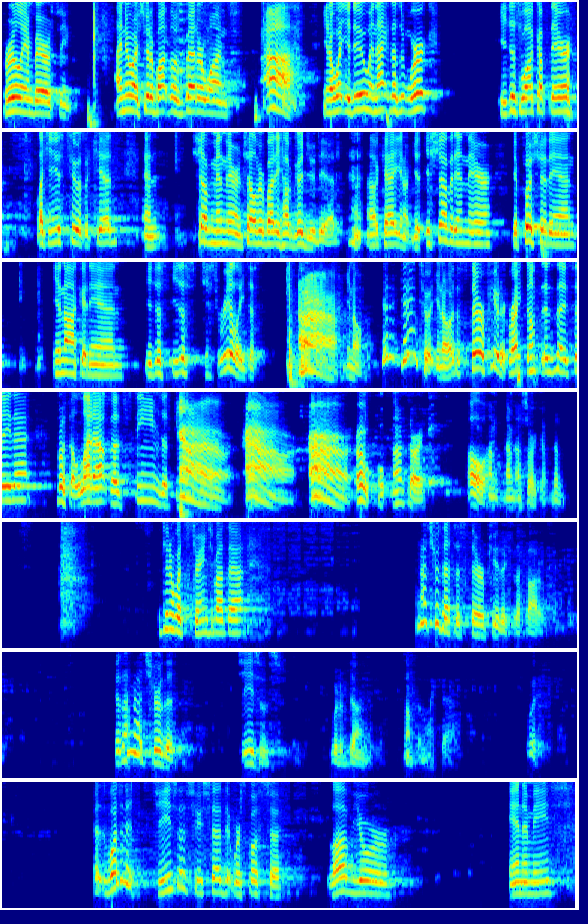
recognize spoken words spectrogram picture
really embarrassing. I knew I should have bought those better ones. Ah, you know what you do when that doesn't work? You just walk up there like you used to as a kid and shove them in there and tell everybody how good you did. Okay, you know, you, you shove it in there, you push it in, you knock it in, you just, you just, just really just, you know, get, get into it. You know, it's therapeutic, right? Don't didn't they say that? You're supposed to let out the steam, just. Oh, oh, I'm sorry. Oh, I'm, I'm, I'm sorry. Do you know what's strange about that? I'm not sure that's as therapeutic as I thought it was going to be. Because I'm not sure that Jesus would have done something like that. Would it? Uh, wasn't it Jesus who said that we're supposed to love your enemies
